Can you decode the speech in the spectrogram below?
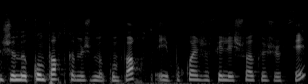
je me comporte comme je me comporte et pourquoi je fais les choix que je fais.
